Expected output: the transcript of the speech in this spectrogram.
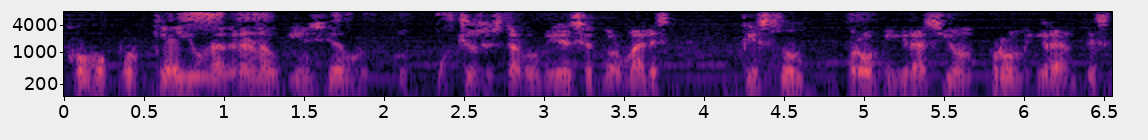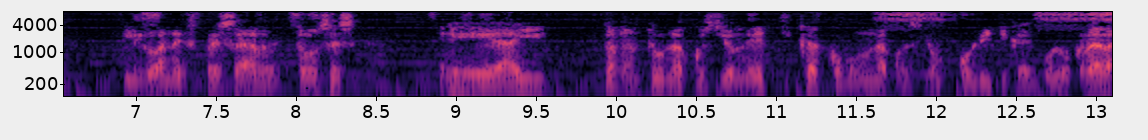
como porque hay una gran audiencia, muchos estadounidenses normales que son pro migración, pro migrantes y lo han expresado. Entonces, eh, hay tanto una cuestión ética como una cuestión política involucrada.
